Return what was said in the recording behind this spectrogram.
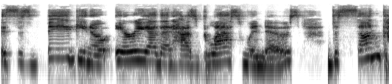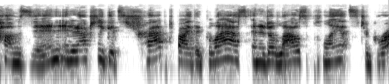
it's this big, you know, area that has glass windows. The sun comes in and it actually gets trapped by the glass and it allows plants to grow.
